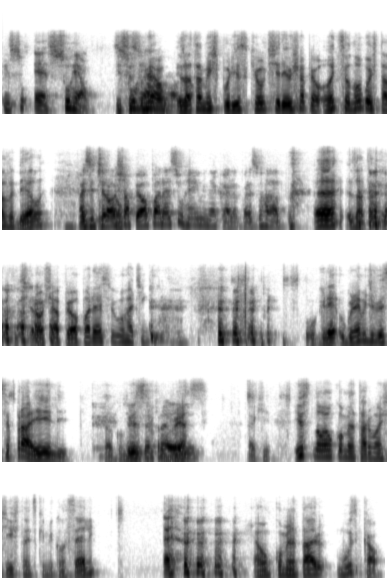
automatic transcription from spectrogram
Isso é surreal. Isso é surreal, é surreal. surreal. Exatamente por isso que eu tirei o chapéu. Antes eu não gostava dela. Mas se tirar então... o chapéu, aparece o Remy, né, cara? Aparece o rato. É, exatamente. Se tirar o chapéu, aparece o ratinho. o, Gr o Grammy devia ser pra ele. É o começo de conversa. Ele. Aqui. Isso não é um comentário machista antes que me cancelem. É. é um comentário musical.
